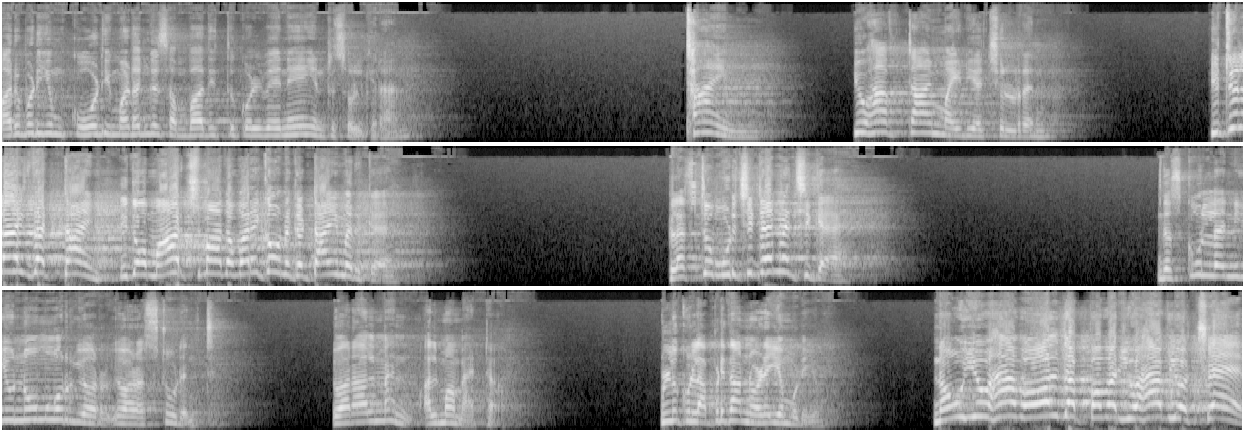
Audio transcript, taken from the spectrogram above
மறுபடியும் கோடி மடங்கு சம்பாதித்துக் கொள்வேனே என்று சொல்கிறான். Time you have time my dear children utilise that time இதோ மார்ச் மாதம் வரைக்கும் உனக்கு டைம் இருக்கு. பிளஸ் டூ முடிச்சிட்டேன்னு வச்சுக்க. இந்த ஸ்கூல்ல you know more your your student your alma alma mater உள்ளுக்குள்ள அப்படிதான் நுழைய முடியும். Now you have all the power, you have your chair,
